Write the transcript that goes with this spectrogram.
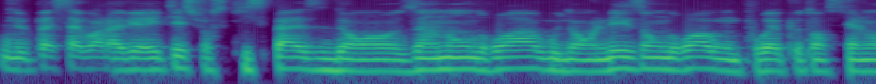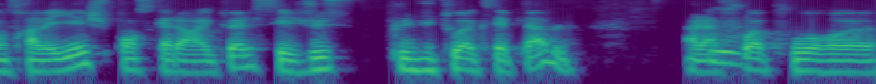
ne pas savoir la vérité sur ce qui se passe dans un endroit ou dans les endroits où on pourrait potentiellement travailler. Je pense qu'à l'heure actuelle, c'est juste plus du tout acceptable, à la mm. fois pour euh,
